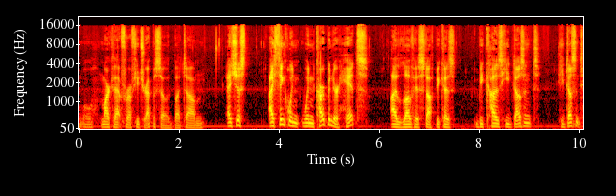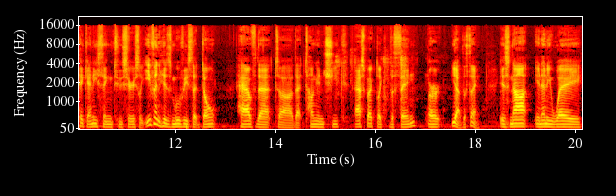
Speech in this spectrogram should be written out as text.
we'll mark that for a future episode. But um, it's just, I think when when Carpenter hits, I love his stuff because because he doesn't he doesn't take anything too seriously. Even his movies that don't have that uh, that tongue in cheek aspect, like The Thing, or yeah, The Thing, is not in any way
